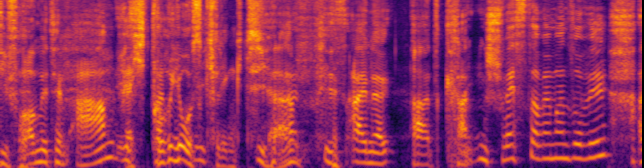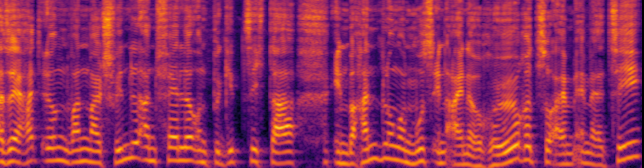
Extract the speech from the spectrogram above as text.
die Frau mit dem Arm recht kurios klingt. Ja, ist eine Art Krankenschwester, wenn man so will. Also er hat irgendwann mal Schwindelanfälle und begibt sich da in Behandlung und muss in eine Röhre zu einem MRT.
